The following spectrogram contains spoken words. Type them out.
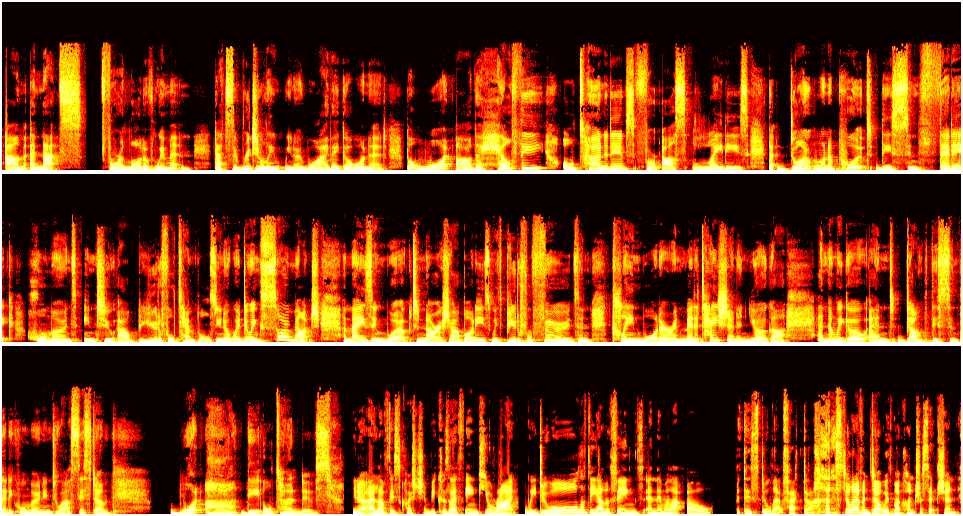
Um, and that's for a lot of women. That's originally, you know, why they go on it. But what are the healthy alternatives for us ladies that don't want to put these synthetic hormones into our beautiful temples? You know, we're doing so much amazing work to nourish our bodies with beautiful foods and clean water and meditation and yoga. And then we go and dump this synthetic hormone into our system what are the alternatives? You know, I love this question because I think you're right. We do all of the other things and then we're like, oh, but there's still that factor. I still haven't dealt with my contraception.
